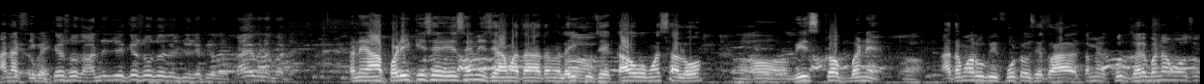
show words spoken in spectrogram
આના સિવાય. કેશો તો આને જે કેશો તો વેચ્યું વાર કાયમ ને માટે. અને આ પડીકી છે એ શેની છે? આમાં તમે લખ્યું છે કાવો મસાલો. વીસ કપ બને. આ તમારું બી ફોટો છે તો આ તમે ખુદ ઘરે બનાવો છો?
